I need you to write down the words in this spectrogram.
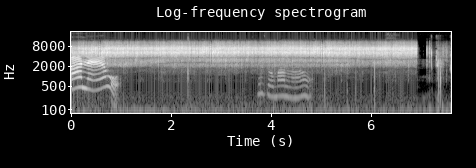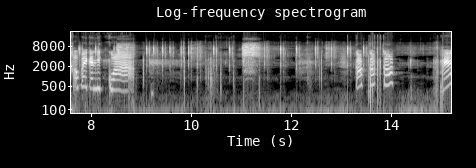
บ้านแล้ว นี่เจอบ้านแล้ว เข้าไปกันดีกว่า ก๊อกก๊อกก๊อกแม่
